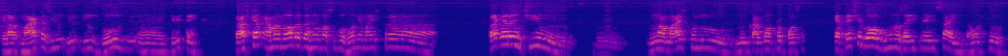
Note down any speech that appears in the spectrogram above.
pelas marcas e, e, e os gols é, que ele tem. Eu acho que a, a manobra da renovação do Rony é mais para garantir um, um, um a mais quando, no caso de uma proposta que até chegou algumas aí para ele sair. Então, acho que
